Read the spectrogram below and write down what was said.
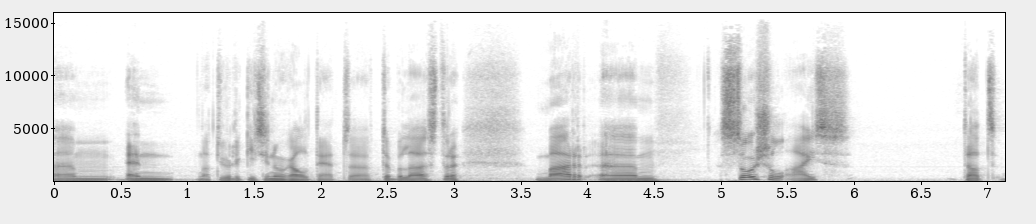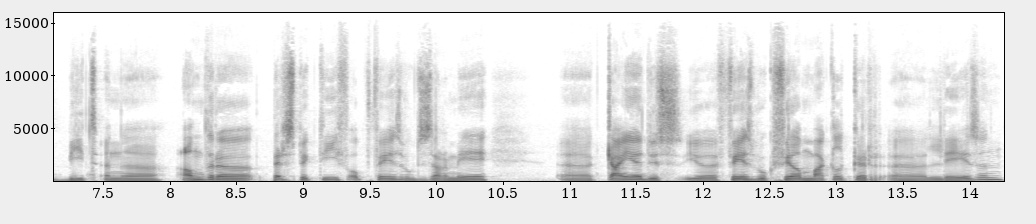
Um, en natuurlijk is hij nog altijd uh, te beluisteren. Maar um, Social Eyes, dat biedt een andere perspectief op Facebook. Dus daarmee kan je dus je Facebook veel makkelijker lezen.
